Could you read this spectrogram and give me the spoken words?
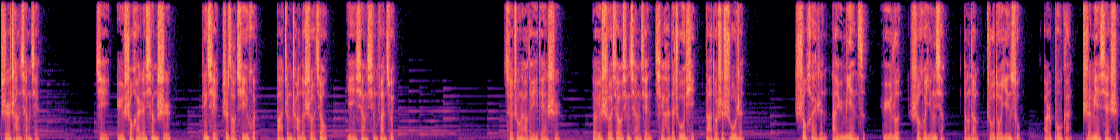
职场强奸，即与受害人相识。并且制造机会，把正常的社交引向性犯罪。最重要的一点是，由于社交性强奸侵害的主体大多是熟人，受害人碍于面子、舆论、社会影响等等诸多因素，而不敢直面现实。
